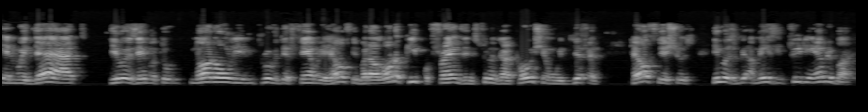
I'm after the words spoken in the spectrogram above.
and with that, he was able to not only improve the family healthy, but a lot of people, friends and students, are approaching him with different health issues. He was amazing treating everybody.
